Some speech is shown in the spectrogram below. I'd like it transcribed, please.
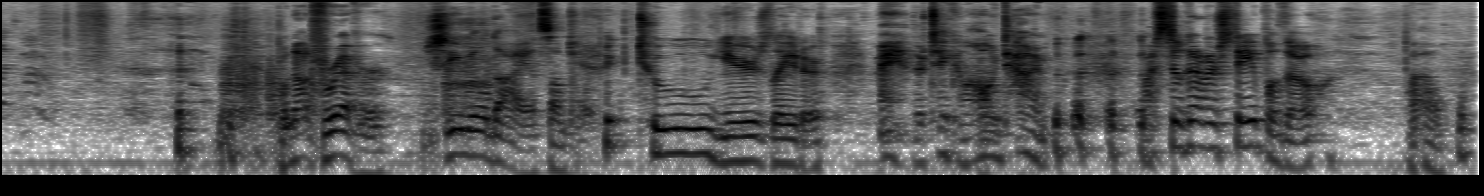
Let's move. But not forever. She will die at some point. Two years later, man, they're taking a long time. I still got her staple though. Wow. Sam,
